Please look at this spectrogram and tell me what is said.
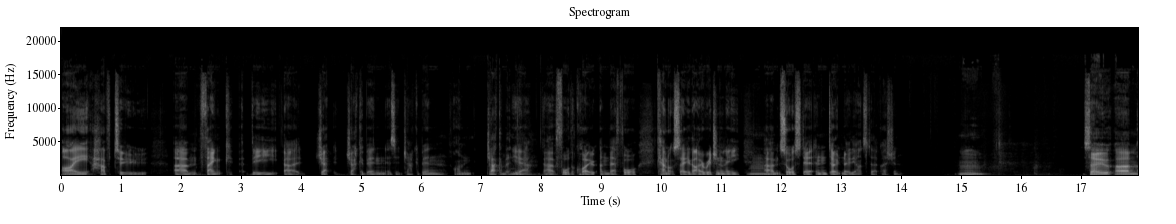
I have to um, thank the uh, ja- Jacobin. Is it Jacobin on Jacobin? Yeah, yeah. Uh, for the quote, and therefore cannot say that I originally mm. um, sourced it and don't know the answer to that question. Mm. So um,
